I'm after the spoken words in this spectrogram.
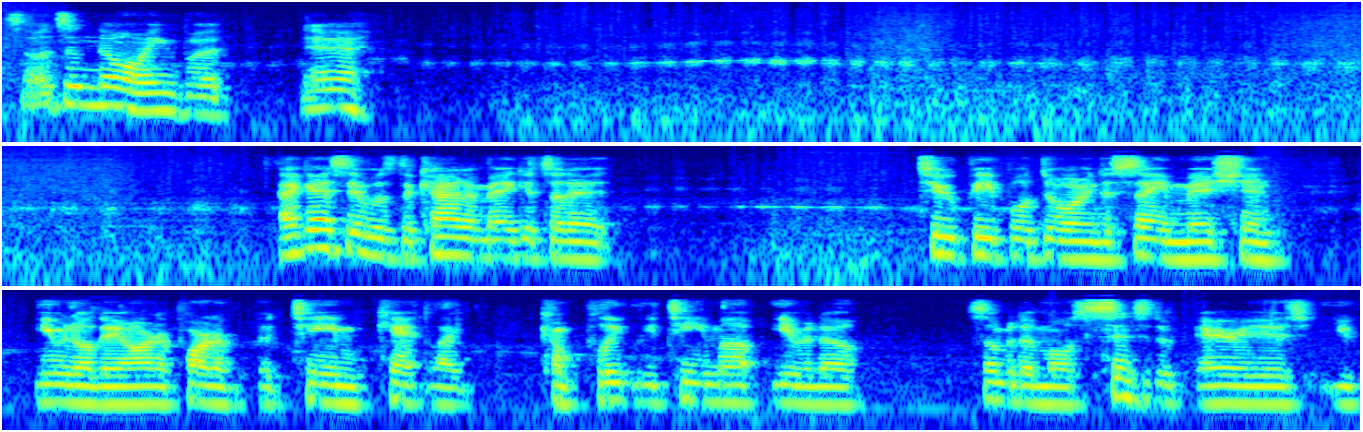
So it's annoying, but yeah. I guess it was to kind of make it so that two people doing the same mission, even though they aren't a part of a team, can't like completely team up. Even though some of the most sensitive areas you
